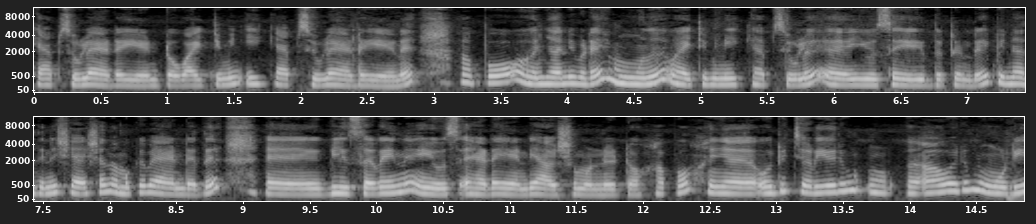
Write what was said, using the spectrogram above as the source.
ക്യാപ്സ്യൂൾ ആഡ് ചെയ്യണം കേട്ടോ വൈറ്റമിൻ ഇ ക്യാപ്സ്യൂൾ ആഡ് ചെയ്യണേ. അപ്പോൾ ഞാനിവിടെ മൂന്ന് വൈറ്റമിൻ ഇ ക്യാപ്സ്യൂൾ യൂസ് ചെയ്തിട്ടുണ്ട്. പിന്നെ അതിന് ശേഷം നമുക്ക് വേണ്ടത് ഗ്ലിസറിൻ യൂസ് ആഡ് ചെയ്യേണ്ട ആവശ്യമുണ്ട് കേട്ടോ അപ്പോൾ ഒരു ചെറിയൊരു ആ ഒരു മൂടി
